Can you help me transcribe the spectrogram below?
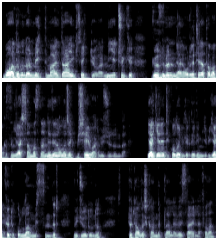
bu adamın ölme ihtimali daha yüksek diyorlar. Niye? Çünkü gözünün yani o retina tabakasının yaşlanmasına neden olacak bir şey var vücudunda. Ya genetik olabilir dediğim gibi ya kötü kullanmışsındır vücudunu işte kötü alışkanlıklarla vesaireyle falan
